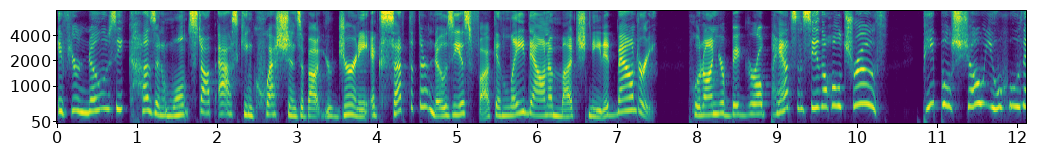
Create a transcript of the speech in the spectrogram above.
If your nosy cousin won't stop asking questions about your journey, accept that they're nosy as fuck and lay down a much needed boundary. Put on your big girl pants and see the whole truth. People show you who they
